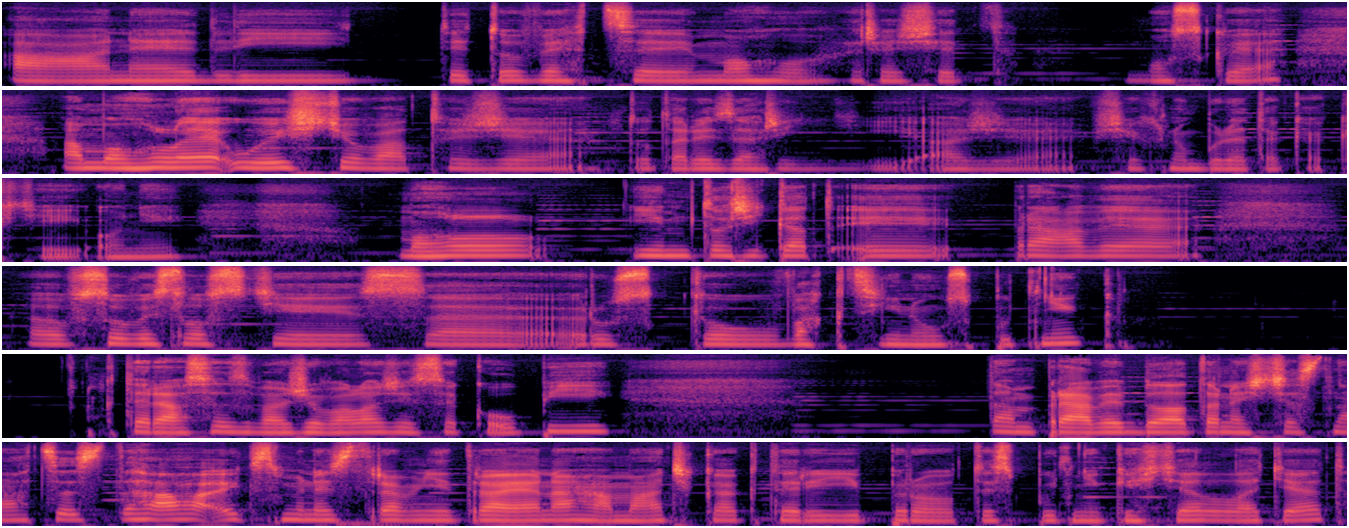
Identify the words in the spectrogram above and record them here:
A nejedlí tyto věci mohl řešit Moskvě a mohl je ujišťovat, že to tady zařídí a že všechno bude tak, jak chtějí oni. Mohl jim to říkat i právě eh, v souvislosti s ruskou vakcínou Sputnik, která se zvažovala, že se koupí tam právě byla ta nešťastná cesta ex-ministra vnitra Jana Hamáčka, který pro ty sputníky chtěl letět.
